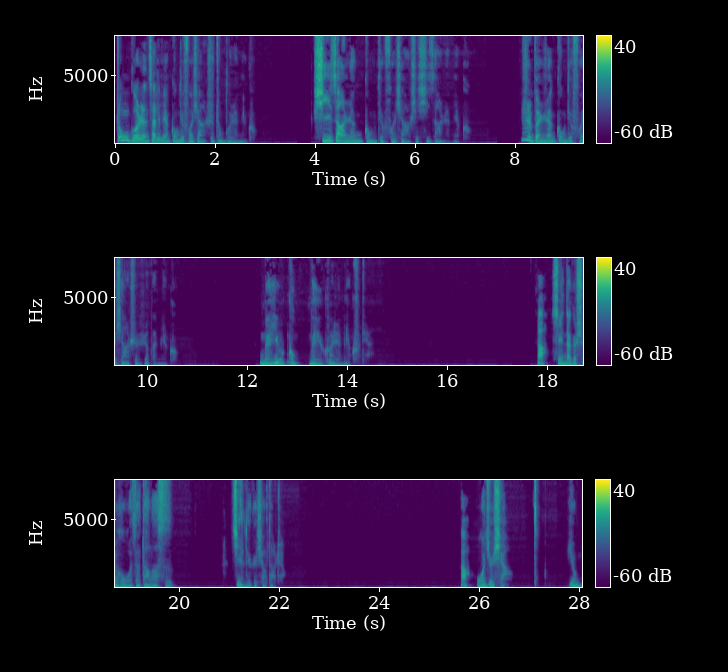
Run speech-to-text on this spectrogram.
中国人在那边供的佛像是中国人面孔，西藏人供的佛像是西藏人面孔，日本人供的佛像是日本面孔，没有供美国人面孔的啊！所以那个时候我在达拉斯建了一个小道场。啊，我就想用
